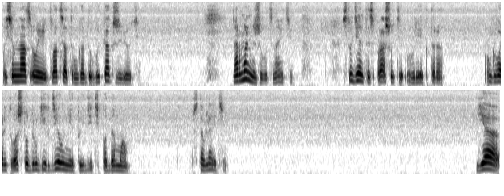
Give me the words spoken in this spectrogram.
в 18, ой, 20 году. Вы как живете? Нормально живут, знаете. Студенты спрашивают у ректора. Он говорит, у вас что, других дел нету, идите по домам. Представляете? Я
